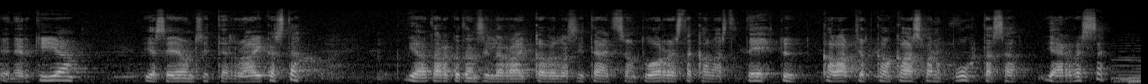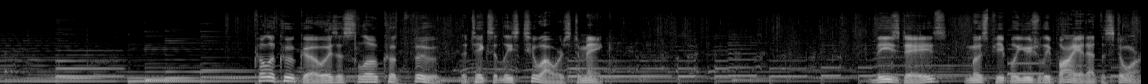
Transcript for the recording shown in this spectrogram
energiaa ja se on sitten raikasta. Ja tarkoitan sillä raikkaudella sitä, että se on tuoreesta kalasta tehty. Kalat, jotka on kasvanut puhtaassa järvessä. Kolakuko is a slow cooked food that takes at least two hours to make. These days, most people usually buy it at the store.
